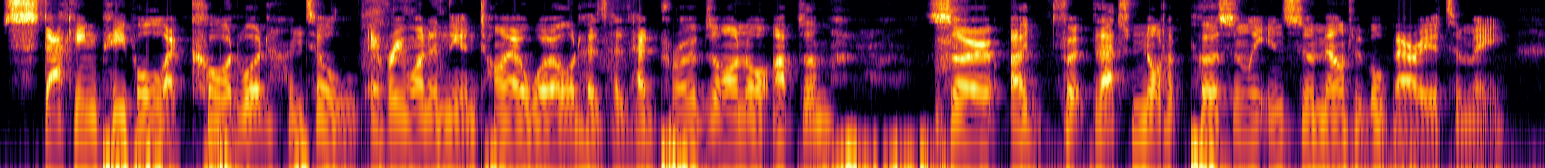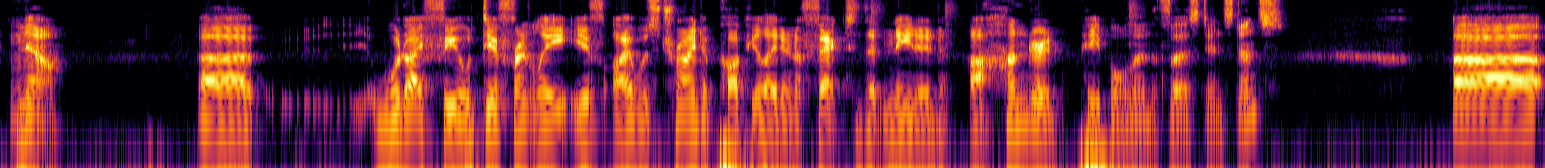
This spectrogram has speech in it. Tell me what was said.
stacking people like cordwood until everyone in the entire world has, has had probes on or up them. So I for, that's not a personally insurmountable barrier to me. Mm. Now, uh, would I feel differently if I was trying to populate an effect that needed a hundred people in the first instance? Uh,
